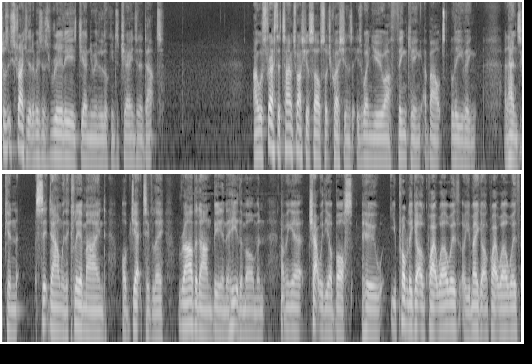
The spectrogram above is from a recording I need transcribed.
does it strike you that the business really is genuinely looking to change and adapt? I will stress the time to ask yourself such questions is when you are thinking about leaving and hence can sit down with a clear mind objectively rather than being in the heat of the moment having a chat with your boss who you probably get on quite well with or you may get on quite well with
